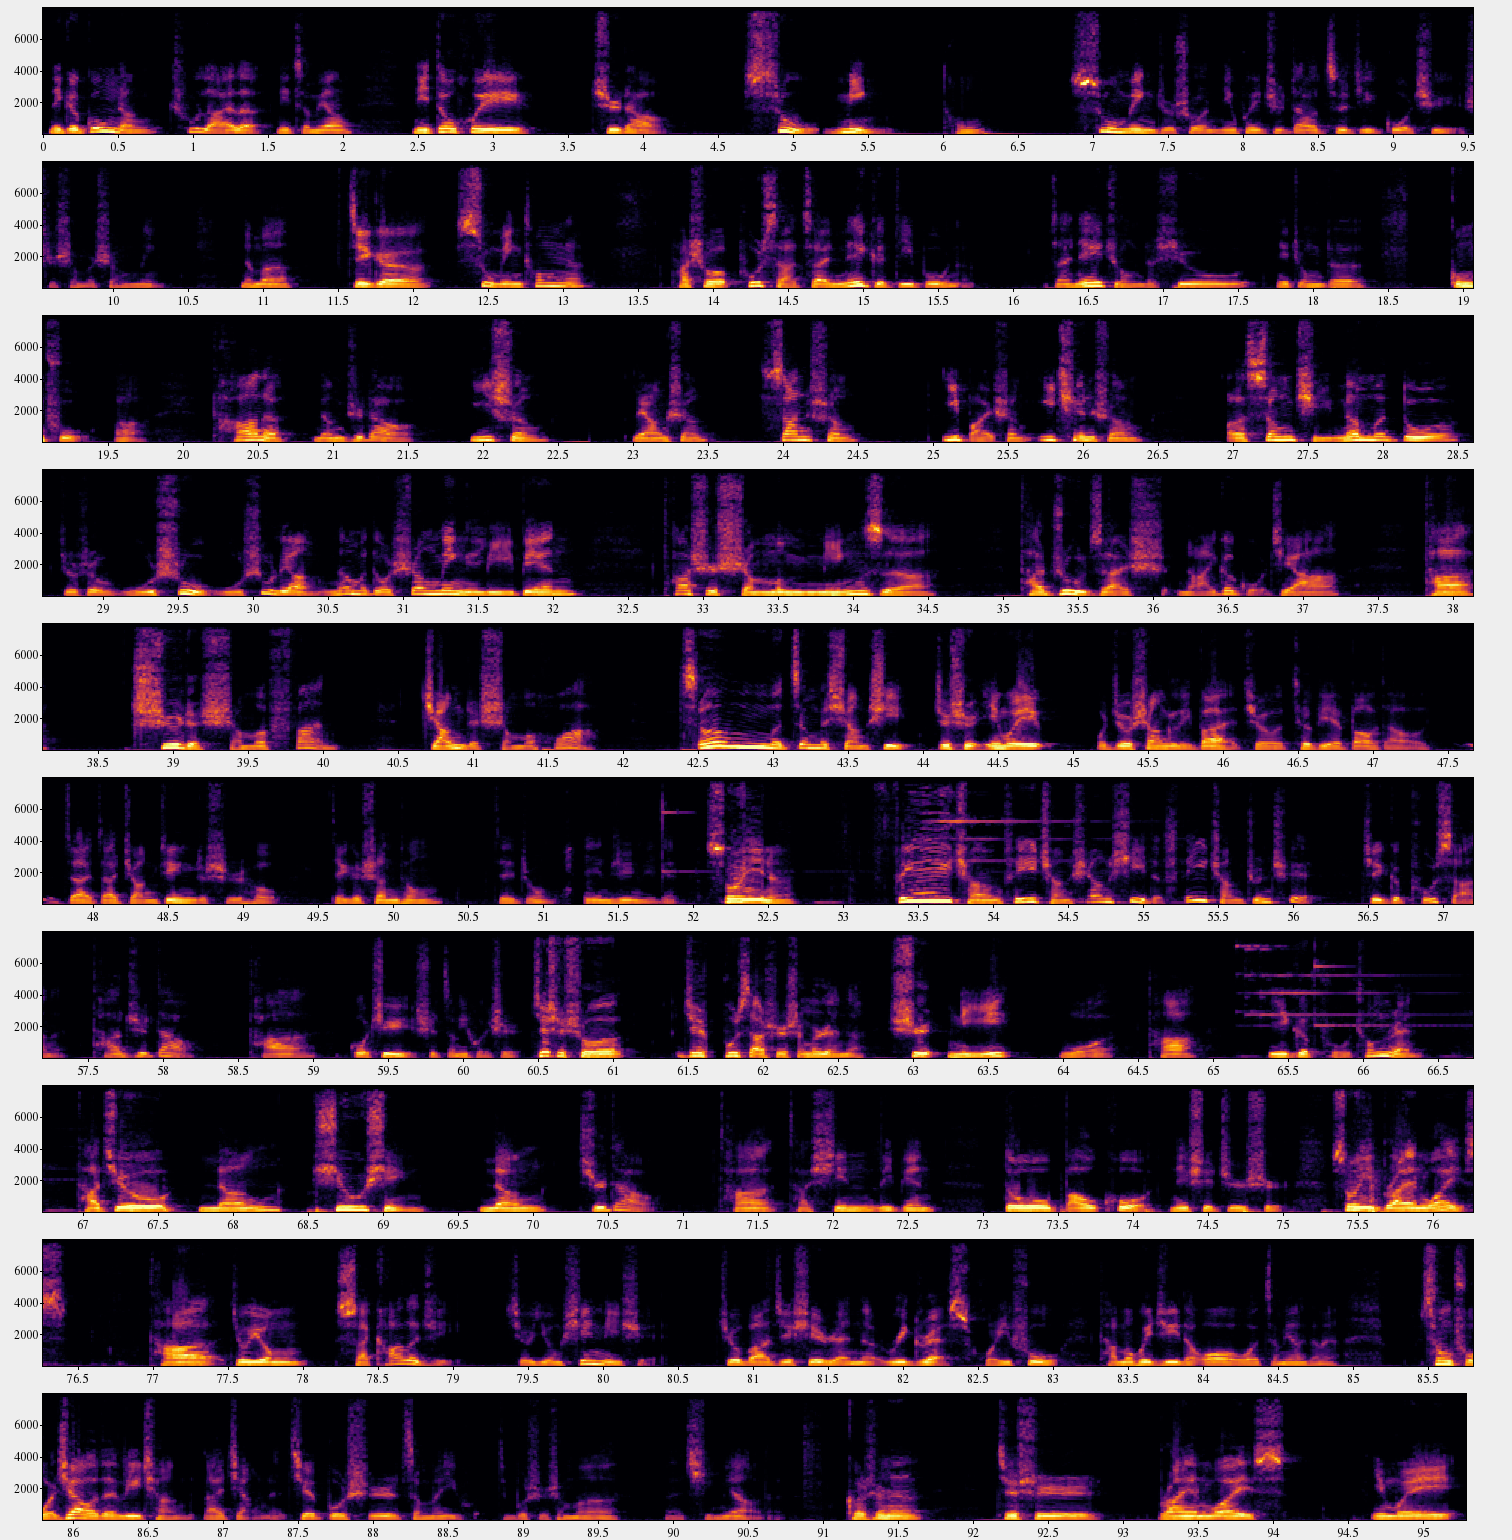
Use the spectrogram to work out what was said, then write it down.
那个功能出来了，你怎么样？你都会知道宿命通。宿命就是说，你会知道自己过去是什么生命。那么这个宿命通呢？他说，菩萨在那个地步呢，在那种的修那种的功夫啊，他呢能知道一生、两生、三生、一百生、一千生，而升起那么多。就是无数无数量那么多生命里边，他是什么名字啊？他住在是哪一个国家？他吃的什么饭？讲的什么话？这么这么详细，就是因为我就上个礼拜就特别报道，在在讲经的时候，这个神通这种华严经里边，所以呢，非常非常详细的，非常准确。这个菩萨呢，他知道。他过去是怎么一回事？就是说，这菩萨是什么人呢？是你、我、他一个普通人，他就能修行，能知道他他心里边都包括那些知识。所以，Brian Weiss 他就用 psychology，就用心理学，就把这些人呢 regress 回复，他们会记得哦，我怎么样怎么样。从佛教的立场来讲呢，这不是怎么一回，这不是什么呃奇妙的。可是呢，这是 Brian Weiss，因为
